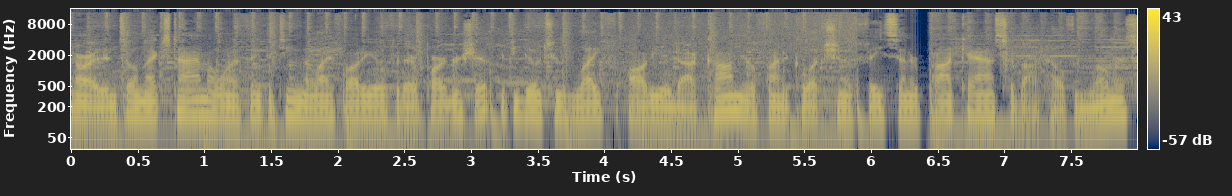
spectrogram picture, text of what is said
All right, until next time, I want to thank the team at Life Audio for their partnership. If you go to lifeaudio.com, you'll find a collection of faith centered podcasts about health and wellness,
